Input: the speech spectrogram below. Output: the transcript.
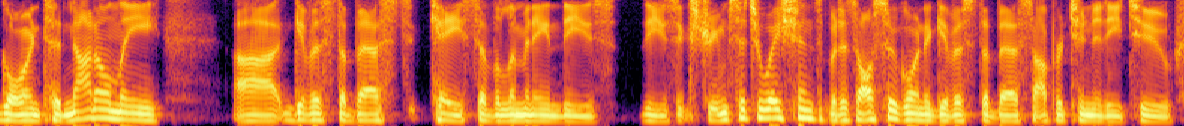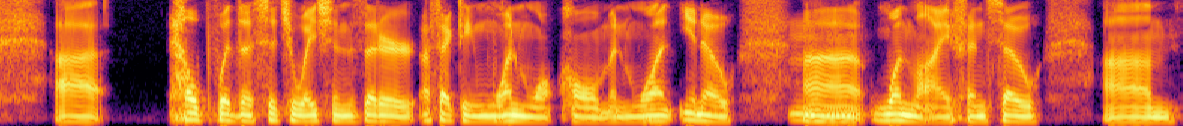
going to not only uh, give us the best case of eliminating these these extreme situations, but it's also going to give us the best opportunity to uh, help with the situations that are affecting one home and one you know uh, one life. And so, um,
